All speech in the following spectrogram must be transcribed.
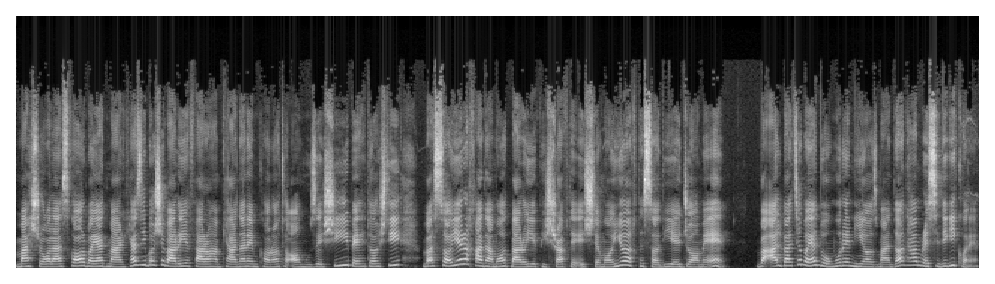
مشغل از کار باید مرکزی باشه برای فراهم کردن امکانات آموزشی، بهداشتی و سایر خدمات برای پیشرفت اجتماعی و اقتصادی جامعه. و البته باید به امور نیازمندان هم رسیدگی کنه.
